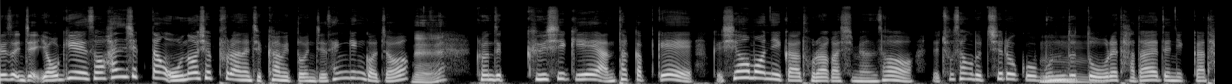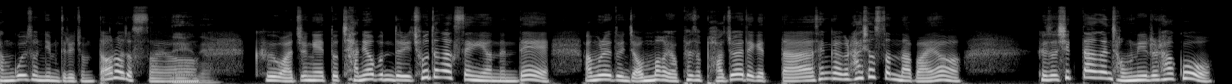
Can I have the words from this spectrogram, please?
그래서 이제 여기에서 한식당 오너 셰프라는 직함이 또 이제 생긴 거죠. 네. 그런데 그 시기에 안타깝게 그 시어머니가 돌아가시면서 이제 초상도 치르고 문도 음. 또 오래 닫아야 되니까 단골 손님들이 좀 떨어졌어요. 네, 네. 그 와중에 또 자녀분들이 초등학생이었는데 아무래도 이제 엄마가 옆에서 봐줘야 되겠다 생각을 하셨었나 봐요. 그래서 식당은 정리를 하고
